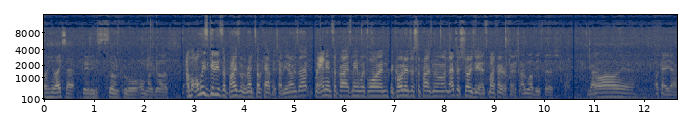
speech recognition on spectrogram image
Oh, he likes that. Dude, he's so cool. Oh my gosh. I'm always getting surprised with red tail catfish. Have you noticed that? Brandon surprised me with one. Dakotah just surprised me with one. That just shows you it's my favorite fish. I love these fish. You got it? Oh, yeah. Okay, yeah.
